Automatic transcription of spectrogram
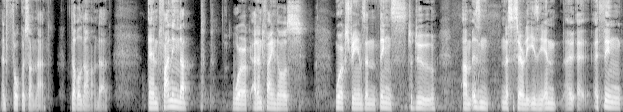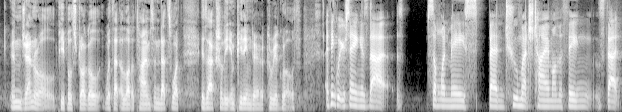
and focus on that, double down on that, and finding that work, identifying those work streams and things to do um, isn't necessarily easy. And I, I, think in general, people struggle with that a lot of times, and that's what is actually impeding their career growth. I think what you're saying is that someone may spend too much time on the things that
